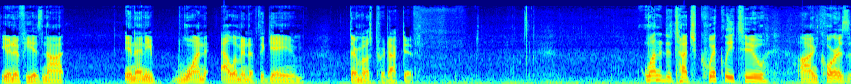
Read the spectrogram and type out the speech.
even if he is not in any one element of the game their most productive. Wanted to touch quickly too on Cora's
